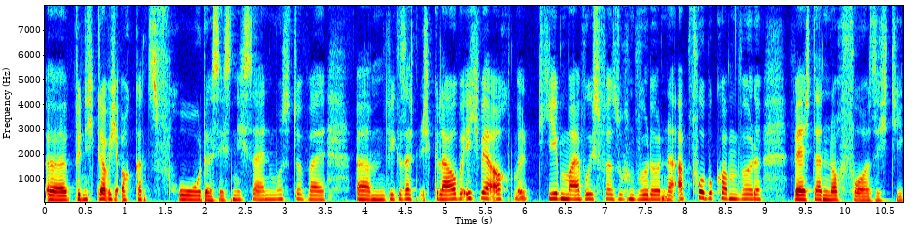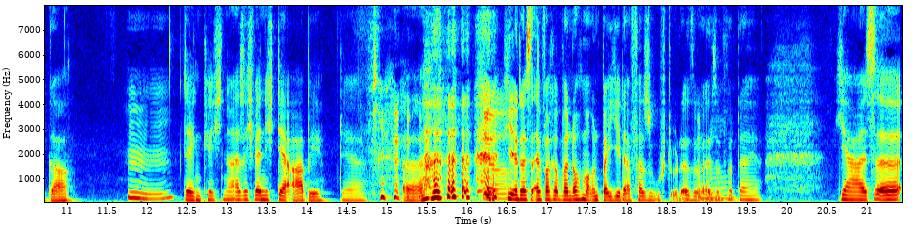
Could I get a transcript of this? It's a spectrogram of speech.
äh, bin ich, glaube ich, auch ganz froh, dass ich es nicht sein musste, weil, ähm, wie gesagt, ich glaube, ich wäre auch mit jedem Mal, wo ich es versuchen würde und eine Abfuhr bekommen würde, wäre ich dann noch vorsichtiger, Hm. denke ich. Ne? Also ich wäre nicht der AB, der äh, Ja. hier das einfach immer nochmal und bei jeder versucht oder so. Also Genau. von daher. Ja, es, äh,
